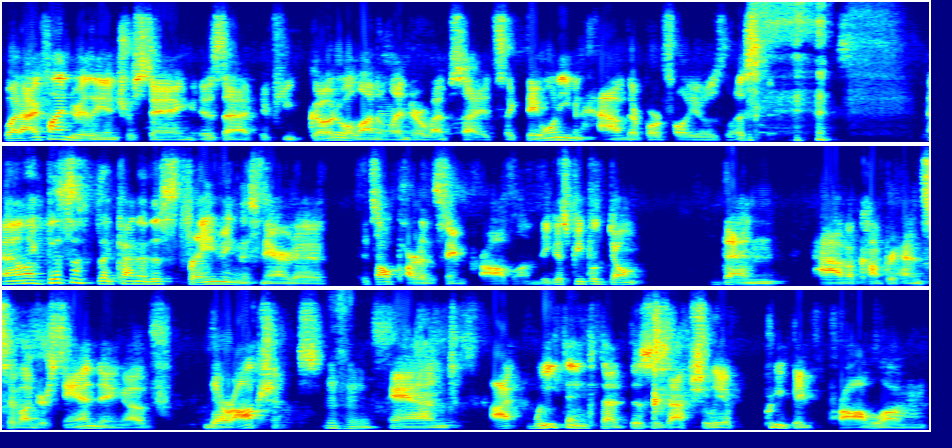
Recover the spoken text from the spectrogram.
What I find really interesting is that if you go to a lot of lender websites, like they won't even have their portfolios listed. and I'm like, this is the kind of this framing this narrative. It's all part of the same problem because people don't then have a comprehensive understanding of their options. Mm-hmm. And I, we think that this is actually a pretty big problem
